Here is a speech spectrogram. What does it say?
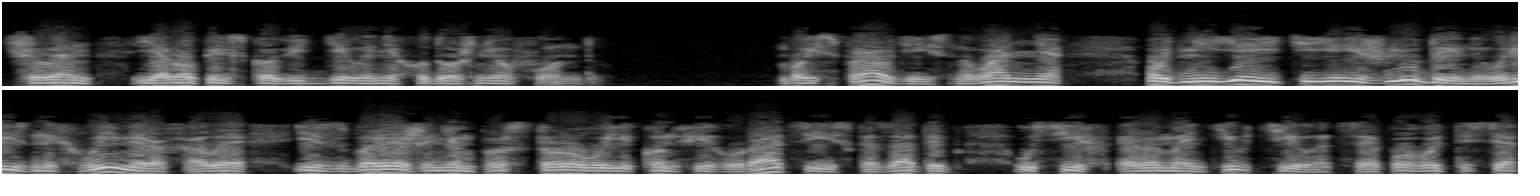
член Яропільського відділення художнього фонду. Бо й справді існування однієї тієї ж людини у різних вимірах, але із збереженням просторової конфігурації, сказати б, усіх елементів тіла, це, погодьтеся,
